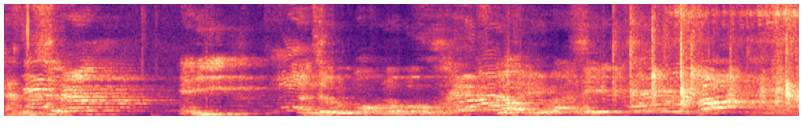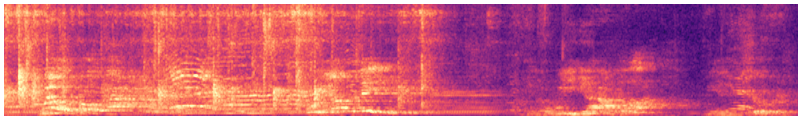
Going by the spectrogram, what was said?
And we sit down and eat until we want no more. Y'all hear what I said? God will provide. For the other day, you know, we eat out a lot, me and the children,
